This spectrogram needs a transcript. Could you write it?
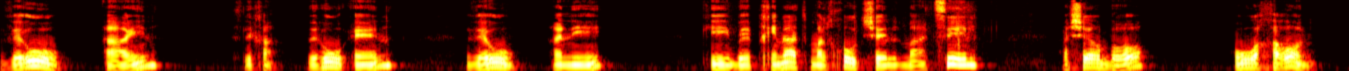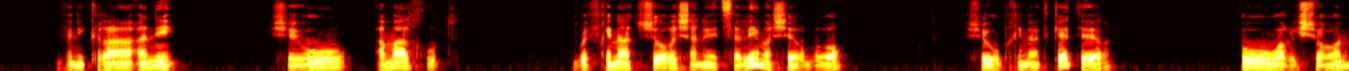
והוא אין, סליחה, והוא אין, והוא אני, כי בבחינת מלכות של מאציל, אשר בו הוא אחרון, ונקרא אני, שהוא המלכות. ובבחינת שורש הנאצלים אשר בו, שהוא בחינת כתר, הוא הראשון,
